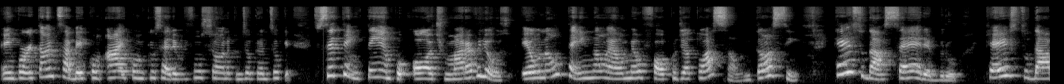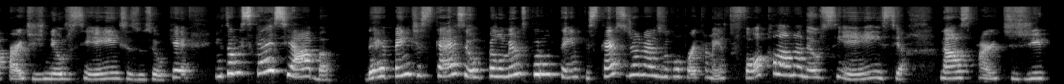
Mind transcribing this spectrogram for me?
é importante saber como, ai, como que o cérebro funciona, que não sei o que, não sei o que. Você tem tempo? Ótimo, maravilhoso. Eu não tenho, não é o meu foco de atuação. Então, assim, quer estudar cérebro? Quer estudar a parte de neurociências, não sei o quê? Então, esquece aba. De repente, esquece, ou pelo menos por um tempo, esquece de análise do comportamento, foca lá na neurociência, nas partes de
